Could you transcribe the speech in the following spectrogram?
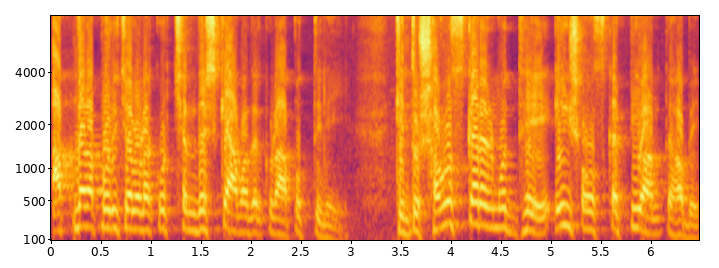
আপনারা পরিচালনা করছেন দেশকে, আমাদের কোনো আপত্তি নেই। কিন্তু সংস্কারের মধ্যে এই সংস্কারটিও আনতে হবে।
